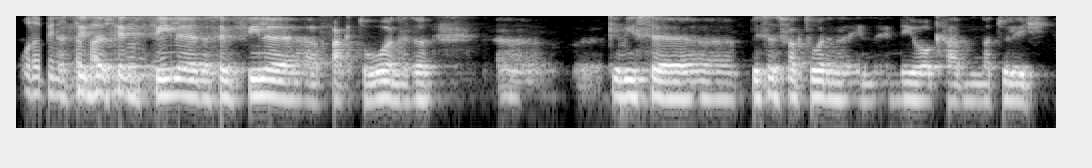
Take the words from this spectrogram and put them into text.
Oder bin das, sind, das, sind viele, das sind viele äh, Faktoren. Also äh, gewisse äh, Business-Faktoren in, in, New York haben natürlich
